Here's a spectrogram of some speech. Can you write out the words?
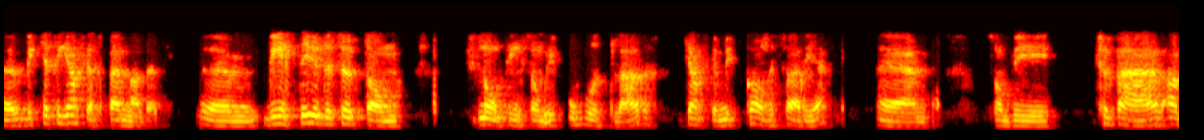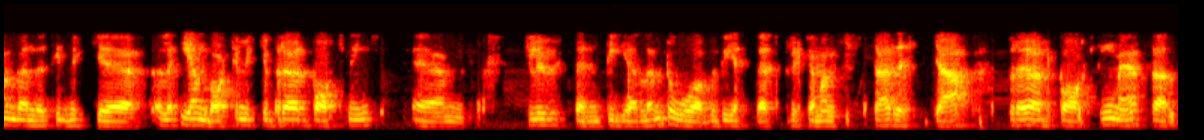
eh, vilket är ganska spännande. Eh, vete är ju dessutom någonting som vi odlar ganska mycket av i Sverige. Eh, som vi tyvärr använder till mycket, eller enbart till mycket brödbakning. Eh, glutendelen då av vetet brukar man stärka brödbakning med. Så att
